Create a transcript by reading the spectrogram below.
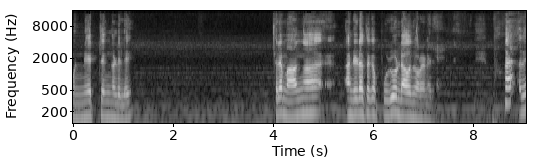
മുന്നേറ്റങ്ങളിലെ ചില മാങ്ങ അണ്ടിടത്തൊക്കെ പുഴു ഉണ്ടാവും എന്ന് പറയണില്ലേ? അത്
